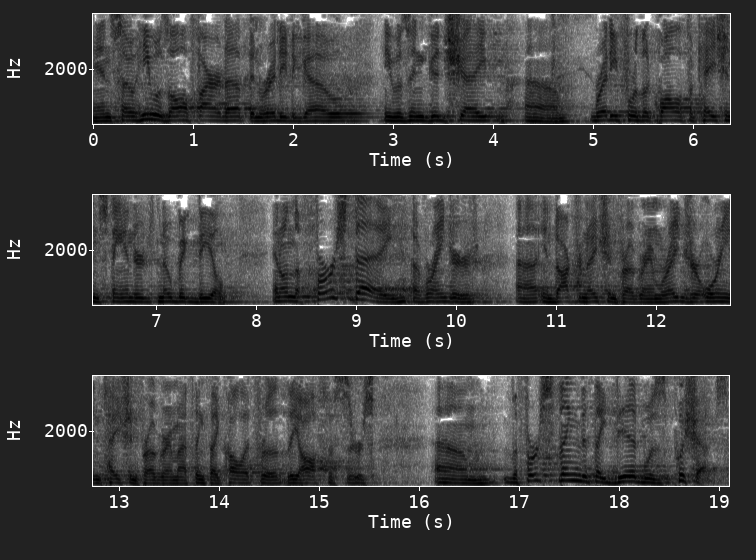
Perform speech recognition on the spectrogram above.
And so he was all fired up and ready to go. He was in good shape, um, ready for the qualification standards, no big deal. And on the first day of Ranger uh, indoctrination program, Ranger orientation program, I think they call it for the officers, um, the first thing that they did was push-ups.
